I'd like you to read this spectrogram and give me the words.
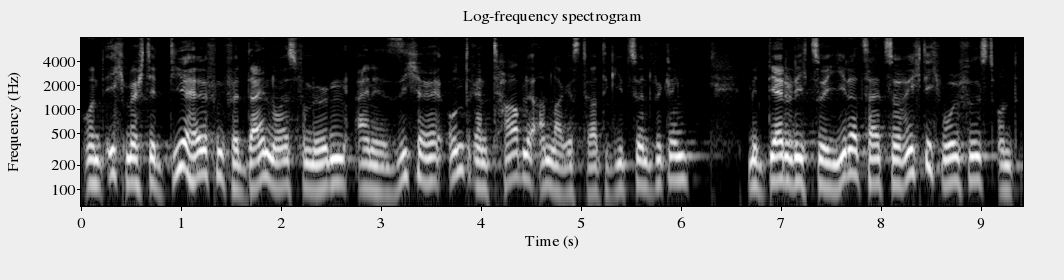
und ich möchte dir helfen, für dein neues Vermögen eine sichere und rentable Anlagestrategie zu entwickeln, mit der du dich zu jeder Zeit so richtig wohlfühlst und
